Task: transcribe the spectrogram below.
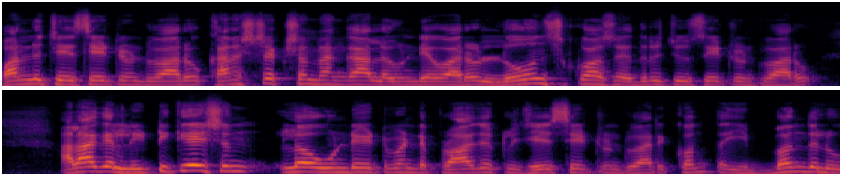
పనులు చేసేటువంటి వారు కన్స్ట్రక్షన్ రంగాల్లో ఉండేవారు లోన్స్ కోసం ఎదురు చూసేటువంటి వారు అలాగే లిటికేషన్లో ఉండేటువంటి ప్రాజెక్టులు చేసేటువంటి వారికి కొంత ఇబ్బందులు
